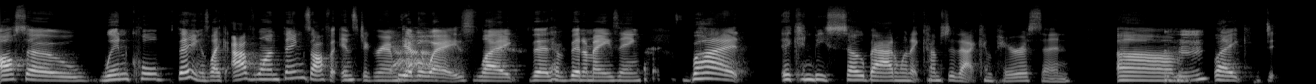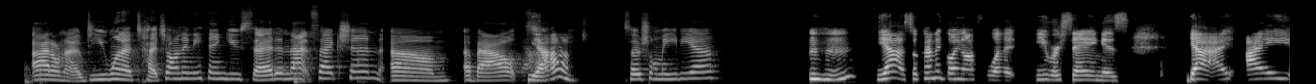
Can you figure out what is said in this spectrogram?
also win cool things. Like I've won things off of Instagram yeah. giveaways like that have been amazing. But it can be so bad when it comes to that comparison um, mm-hmm. like d- I don't know. Do you want to touch on anything you said in that section um, about yeah social media? Mm-hmm. Yeah. So kind of going off what you were saying is, yeah, I I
